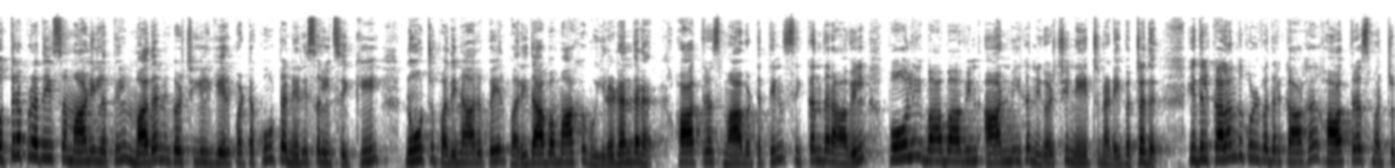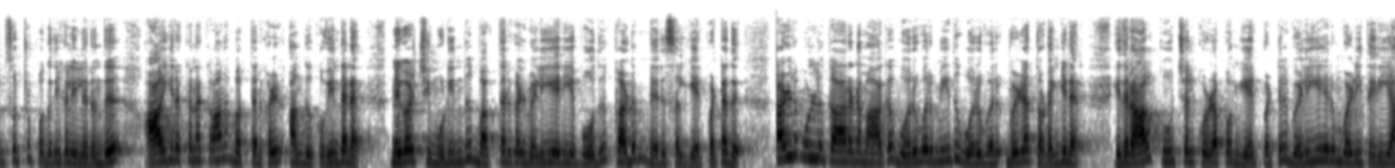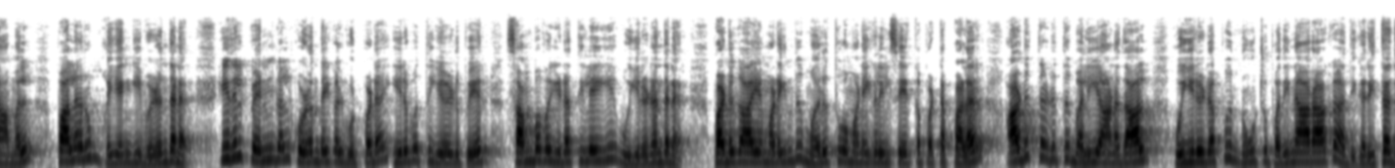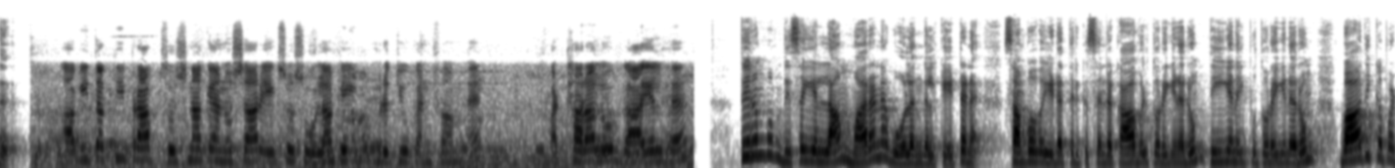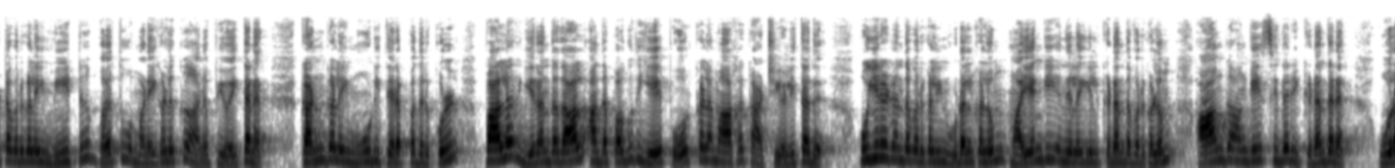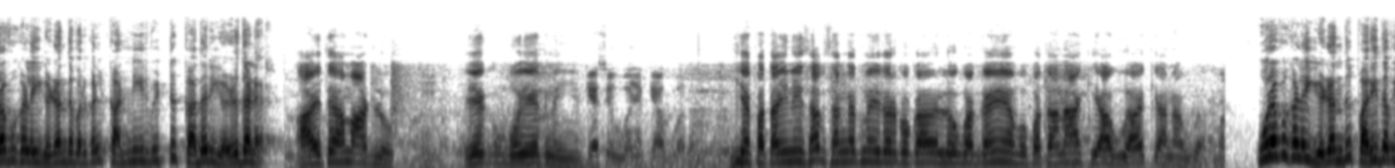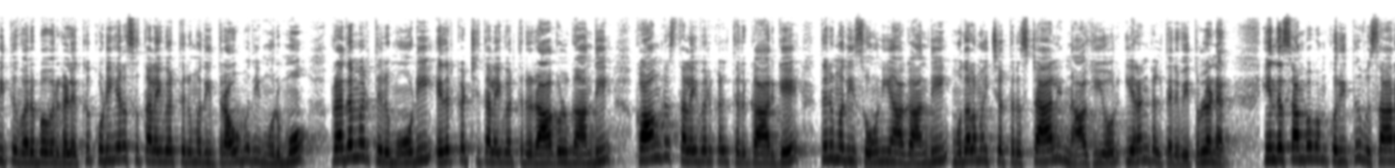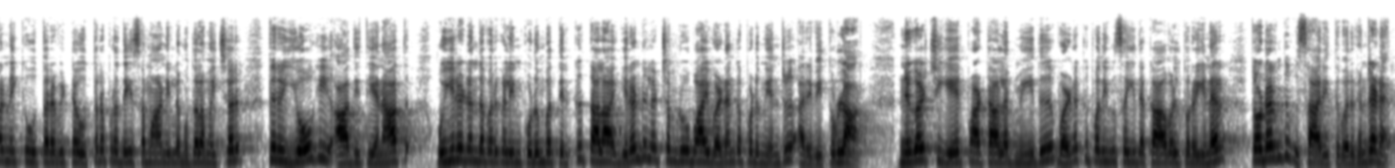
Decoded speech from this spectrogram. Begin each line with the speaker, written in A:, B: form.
A: உத்தரப்பிரதேச மாநிலத்தில் மத நிகழ்ச்சியில் ஏற்பட்ட கூட்ட நெரிசலில் சிக்கி நூற்று பதினாறு பேர் பரிதாபமாக உயிரிழந்தனர். ஹாத்ரஸ் மாவட்டத்தின் சிக்கந்தராவில் போலே பாபாவின் ஆன்மீக நிகழ்ச்சி நேற்று நடைபெற்றது. இதில் கலந்து கொள்வதற்காக ஹாத்ரஸ் மற்றும் சுற்றுப்பகுதிகளிலிருந்து ஆயிரக்கணக்கான பக்தர்கள் அங்கு குவிந்தனர். நிகழ்ச்சி முடிந்து பக்தர்கள் வெளியேறிய போது கடும் நெரிசல் ஏற்பட்டது. தள்ளுமுள்ளு காரணமாக ஒருவர் மீது ஒருவர் விழத் தொடங்கினர். இதனால் கூச்சல் குழப்பம் ஏற்பட்டு வெளியேறும் வழி தெரியாமல் பலரும் மயங்கி விழுந்தனர். இதில் பெண்கள் குழந்தைகள் உட்பட இருபத்தி ஏழு பேர் சம்பவ இடத்திலேயே உயிரிழந்தனர் படுகாயமடைந்து மருத்துவமனைகளில் சேர்க்கப்பட்ட பலர் அடுத்தடுத்து பலியானதால் உயிரிழப்பு நூற்று பதினாறாக அதிகரித்தது
B: अभी तक की प्राप्त सूचना के अनुसार 116 की मृत्यु कंफर्म है 18 लोग घायल है
A: திரும்பும் திசையெல்லாம் மரண ஓலங்கள் கேட்டன. சம்பவ இடத்திற்கு சென்ற காவல்துறையினரும் தீயணைப்பு துறையினரும் பாதிக்கப்பட்டவர்களை மீட்டு மருத்துவமனைகளுக்கு அனுப்பி வைத்தனர். கண்களை மூடி திறப்பதற்குள் பலர் இறந்ததால் அந்த பகுதியே போர்க்களமாக காட்சியளித்தது. உயிரிழந்தவர்களின் உடல்களும் மயங்கிய நிலையில் கிடந்தவர்களும் ஆங்காங்கே சிதறி கிடந்தனர். உறவுகளை இழந்தவர்கள் கண்ணீர் விட்டு கதறி எழுதனர்.
C: एक वो एक नहीं है।
D: कैसे हुआ या क्या हुआ था?
C: ये पता ही नहीं सब संगत में इधर को लोग गए हैं वो पता ना क्या हुआ क्या ना हुआ।
A: உறவுகளை இழந்து பரிதவித்து வருபவர்களுக்கு குடியரசுத் தலைவர் திருமதி திரௌபதி முர்மு பிரதமர் திரு மோடி எதிர்க்கட்சித் தலைவர் திரு ராகுல் காந்தி காங்கிரஸ் தலைவர்கள் திரு கார்கே திருமதி சோனியா காந்தி முதலமைச்சர் திரு ஸ்டாலின் ஆகியோர் இரங்கல் தெரிவித்துள்ளனர். இந்த சம்பவம் குறித்து விசாரணைக்கு உத்தரவிட்ட உத்தரப்பிரதேச மாநில முதலமைச்சர் திரு யோகி ஆதித்யநாத் உயிரிழந்தவர்களின் குடும்பத்திற்கு தலா இரண்டு லட்சம் ரூபாய் வழங்கப்படும் என்று அறிவித்துள்ளார். நிகழ்ச்சி ஏற்பாட்டாளர் மீது வழக்கு பதிவு செய்த காவல்துறையினர் தொடர்ந்து விசாரித்து வருகின்றனர்.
